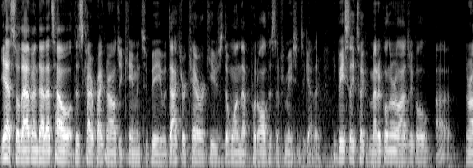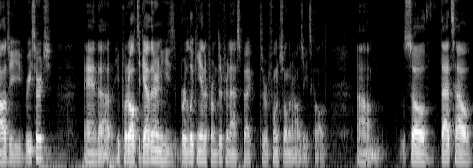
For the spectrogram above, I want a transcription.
yeah, so advent of that, that's how this chiropractic neurology came into be. With Dr. Carrick, he was the one that put all this information together. He basically took medical neurological uh, neurology research and uh, he put it all together and he's we're looking at it from a different aspect through functional neurology it's called um, so that's how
